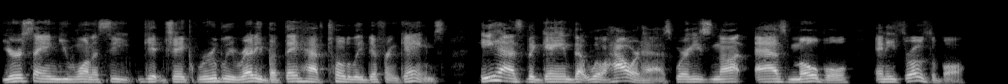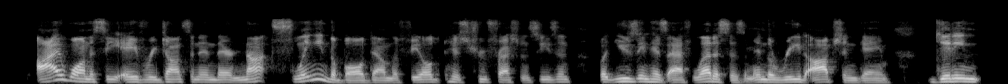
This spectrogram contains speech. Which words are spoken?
you're saying you want to see get Jake Rubley ready, but they have totally different games. He has the game that Will Howard has, where he's not as mobile and he throws the ball. I want to see Avery Johnson in there, not slinging the ball down the field his true freshman season, but using his athleticism in the read option game, getting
